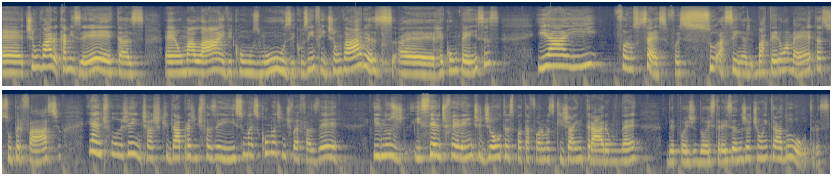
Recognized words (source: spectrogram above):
É, tinham várias camisetas, é, uma live com os músicos, enfim, tinham várias é, recompensas. E aí foi um sucesso, foi assim, bateram a meta, super fácil. E a gente falou, gente, acho que dá para a gente fazer isso, mas como a gente vai fazer e, nos, e ser diferente de outras plataformas que já entraram, né? Depois de dois, três anos já tinham entrado outras.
